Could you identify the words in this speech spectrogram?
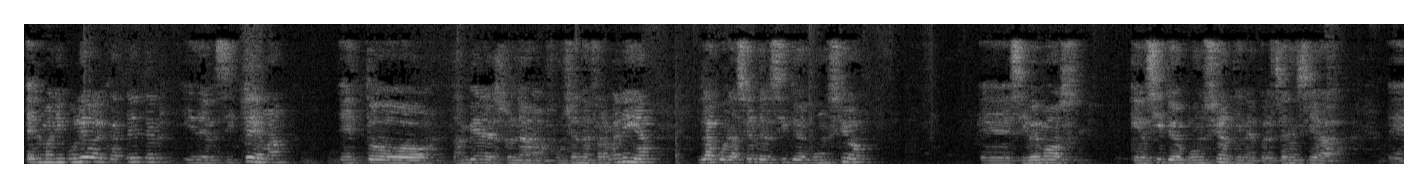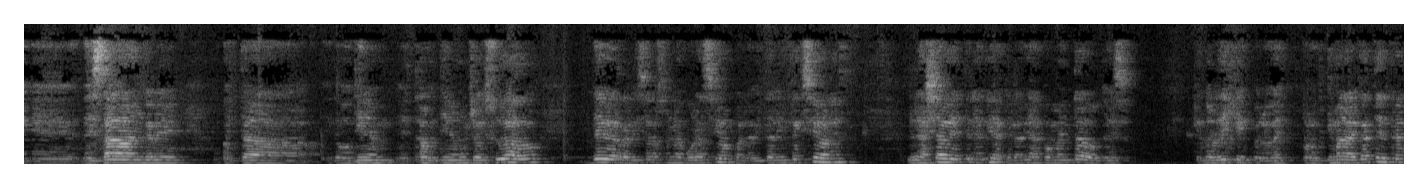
El manipuleo del catéter y del sistema, esto también es una función de enfermería. La curación del sitio de punción, eh, si vemos que el sitio de punción tiene presencia eh, de sangre o, está, tiene, tiene mucho exudado, debe realizarse una curación para evitar infecciones. La llave de tres vías que le había comentado, que es que no le dije, pero es proximada al catéter,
